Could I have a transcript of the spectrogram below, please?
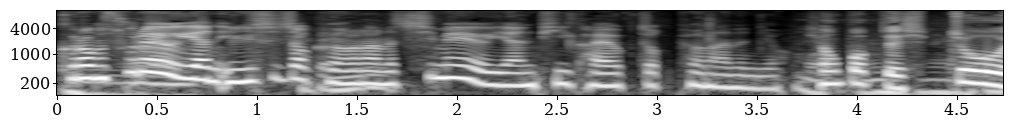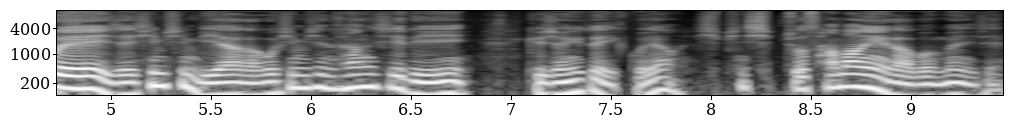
그럼 술에 의한 일시적 그러니까 변화나 치매에 의한 비가역적 변화는요? 형법제 10조에 이제 심신 미약하고 심신 상실이 규정이 돼 있고요. 10, 10조 3항에 가보면 이제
